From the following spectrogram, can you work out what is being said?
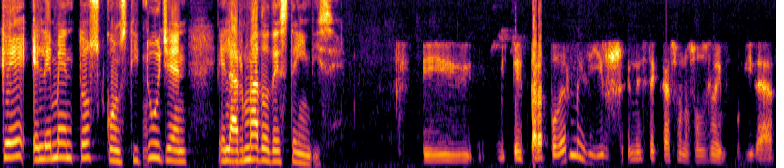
qué elementos constituyen el armado de este índice. para poder medir, en este caso nosotros, la impunidad,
